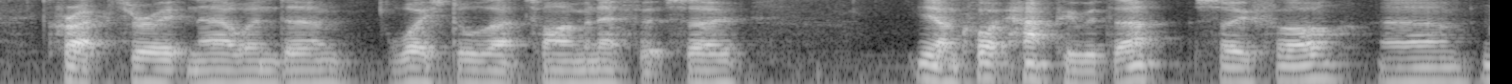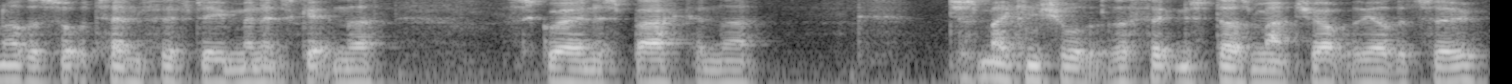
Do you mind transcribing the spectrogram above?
crack through it now and um, waste all that time and effort so yeah, I'm quite happy with that so far. Um, another sort of 10-15 minutes getting the squareness back and the just making sure that the thickness does match up with the other two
